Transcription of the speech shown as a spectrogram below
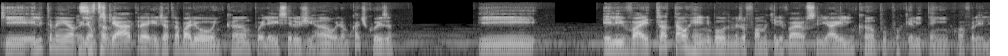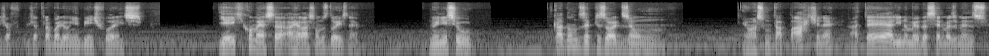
que ele também é, ele é um psiquiatra, ele já trabalhou em campo, ele é cirurgião, ele é um bocado de coisa. E ele vai tratar o Hannibal da mesma forma que ele vai auxiliar ele em campo, porque ele tem, como eu falei, ele já, já trabalhou em ambiente forense. E aí que começa a relação dos dois, né? No início, cada um dos episódios é um é um assunto à parte, né? Até ali no meio da série, mais ou menos,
